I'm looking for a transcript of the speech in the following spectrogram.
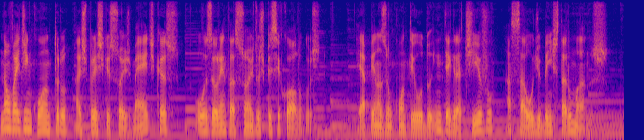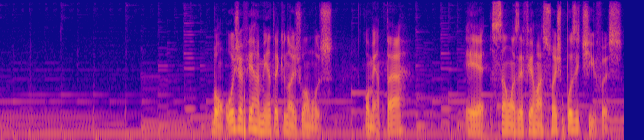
não vai de encontro às prescrições médicas ou às orientações dos psicólogos. É apenas um conteúdo integrativo à saúde e bem-estar humanos. Bom, hoje a ferramenta que nós vamos comentar é, são as afirmações positivas.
